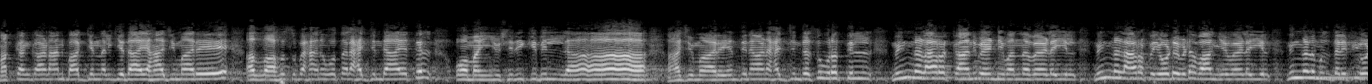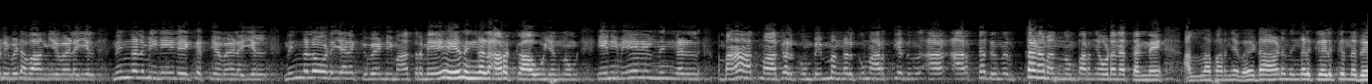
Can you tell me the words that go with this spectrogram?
മക്കം കാണാൻ ഭാഗ്യം നൽകിയതായ ഹാജിമാരെ അള്ളാഹു സുബാനുത്തല ഹജ്ജിന്റെ ആയത്തിൽ ഹാജിമാരെ എന്തിനാണ് ഹജ്ജിന്റെ സൂറത്തിൽ നിങ്ങൾ അറക്കാൻ വേണ്ടി വന്ന വേളയിൽ നിങ്ങൾ അറഫയോട് വിട വാങ്ങിയ വേളയിൽ നിങ്ങൾ മുസ്ദലിഫയോട് വിട വാങ്ങിയ വേളയിൽ നിങ്ങൾ മിനയിലേക്ക് എത്തിയ വേളയിൽ നിങ്ങളോട് എനിക്ക് വേണ്ടി മാത്രമേ നിങ്ങൾ അറക്കാവൂ എന്നും ഇനി മേലിൽ നിങ്ങൾ മഹാത്മാക്കൾക്കും ബിംബങ്ങൾക്കും അർത്ഥത് അർത്ഥത് നിർത്തണമെന്നും പറഞ്ഞ ഉടനെ തന്നെ അല്ല പറഞ്ഞ വേടാണ് നിങ്ങൾ കേൾക്കുന്നത്.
